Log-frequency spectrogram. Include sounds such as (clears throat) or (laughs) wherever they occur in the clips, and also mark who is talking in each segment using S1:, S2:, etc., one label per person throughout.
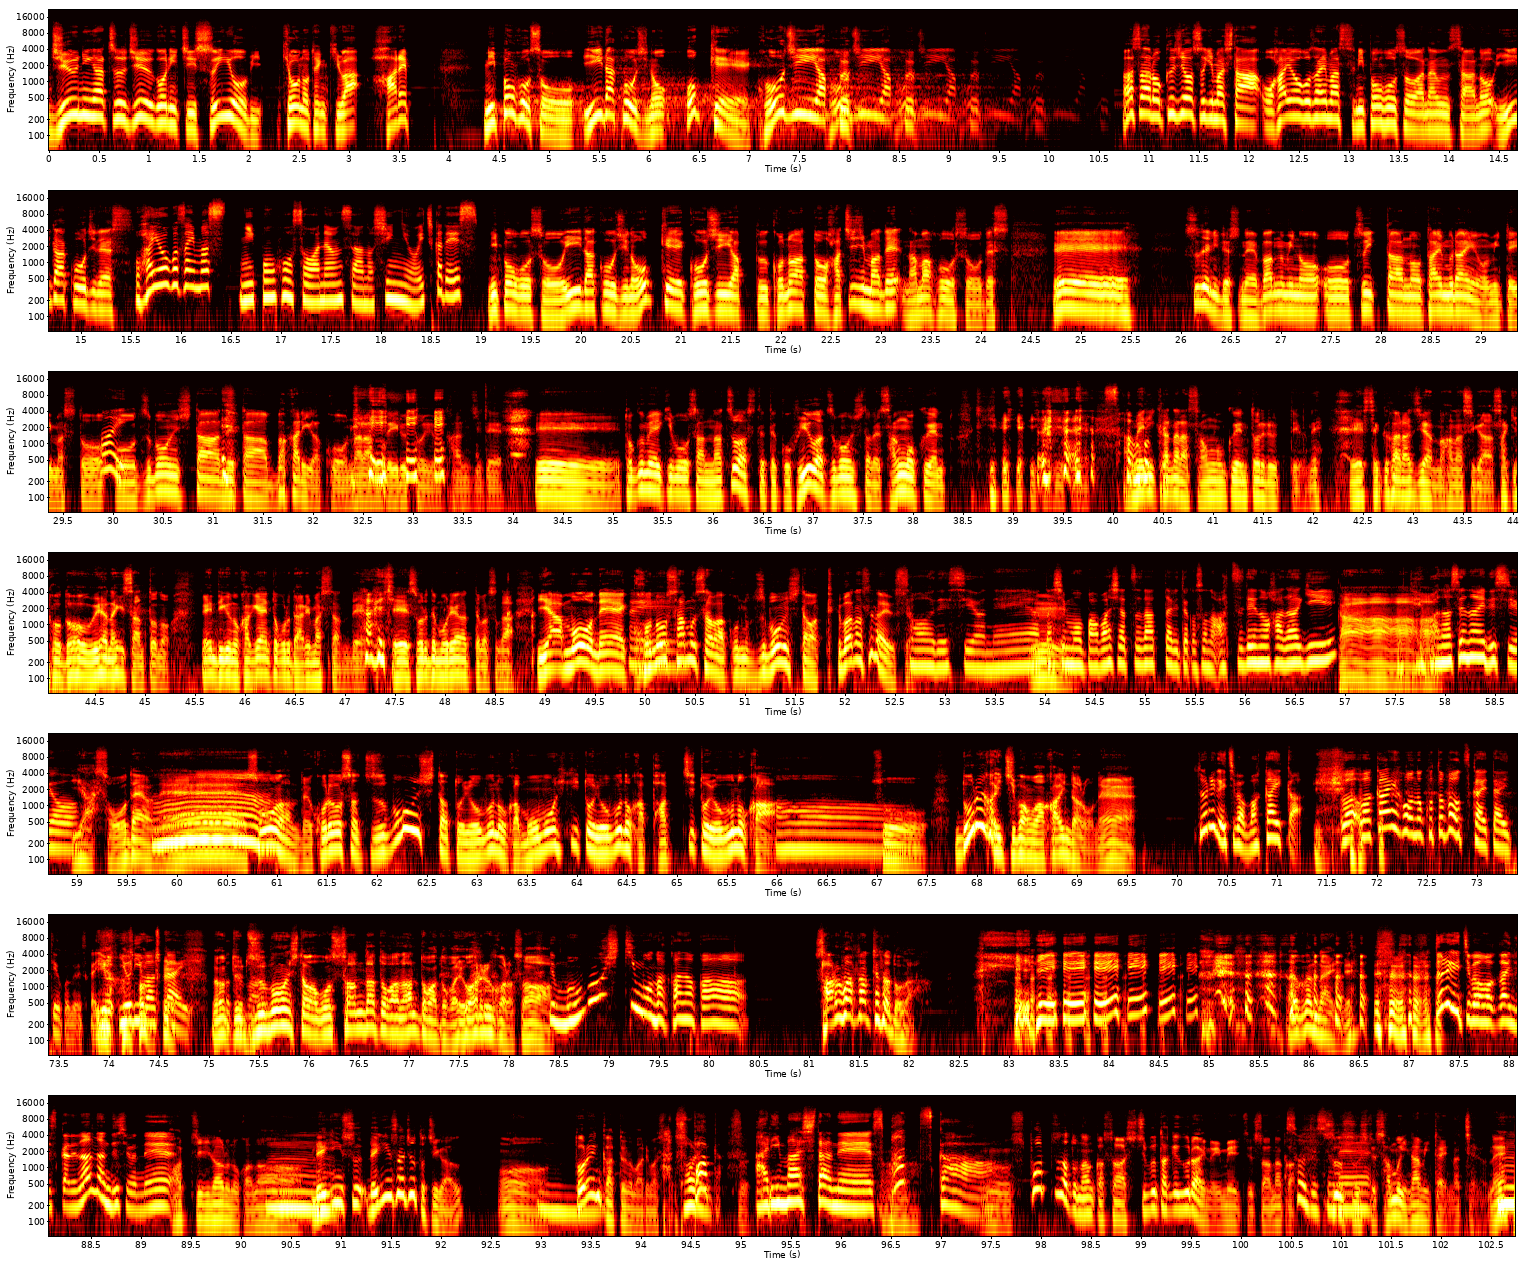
S1: 12月15日水曜日今日の天気は晴れ。日本放送飯田浩二の OK 工事アップ。朝6時を過ぎました。おはようございます。日本放送アナウンサーの飯田浩二です。
S2: おはようございます。日本放送アナウンサーの新業一華です。
S1: 日本放送飯田浩二の OK 工事アップ。この後8時まで生放送です。えーすでにですね、番組のツイッターのタイムラインを見ていますと、はい、ズボンしたネタばかりがこう並んでいるという感じで、(laughs) えー、匿名希望さん、夏は捨ててこ、冬はズボン下で3億円と。いやいやいやいや (laughs) アメリカなら3億円取れるっていうね、えー、セクハラ事案の話が先ほど上柳さんとのエンディングの掛け合いのところでありましたんで、はい、えー、それで盛り上がってますが、いや、もうね、この寒さはこのズボン下は手放せないですよ。
S2: そうですよね。私もババシャツだったりとか、その厚手の肌着手放せないですよ。
S1: いやそうだよね。そうなんだよ。これをさズボン下と呼ぶのか桃引きと呼ぶのかパッチと呼ぶのか。そう。どれが一番若いんだろうね。
S2: どれが一番若いか。わ若い方の言葉を使いたいっていうことですか？よより若い。
S1: だってズボン下はおっさんだとかなんとかとか言われるからさ。
S2: でも桃引きもなかなか。
S1: 猿渡ってのはどうだ？わかんないね。
S2: どれが一番若いんですかね？何なんでしょうね？
S1: パッチになるのかな？レギンス、レギンスはちょっと違う？トレンカっていうのもありました。スパッツ。
S2: ありましたね。スパッツか、
S1: うん、スパッツだとなんかさ、七分丈ぐらいのイメージでさ、なんかスースーして寒いなみたいになっちゃうよね。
